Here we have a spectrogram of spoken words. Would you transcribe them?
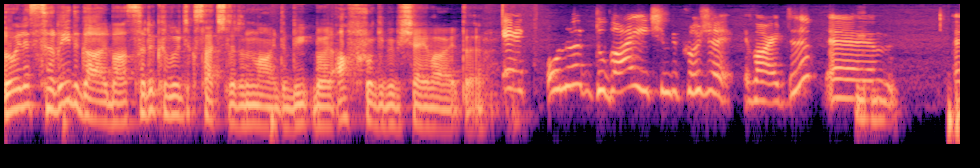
Böyle sarıydı galiba. Sarı kıvırcık saçların vardı. Böyle afro gibi bir şey vardı. Evet. Onu Dubai için bir proje vardı. Ee, e,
